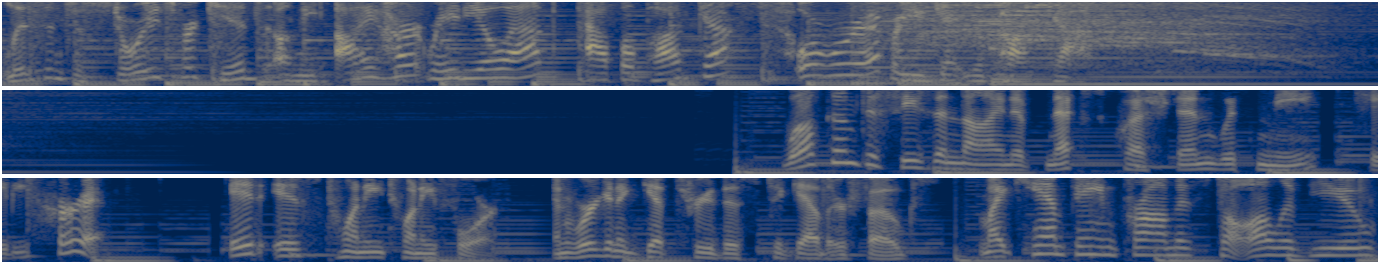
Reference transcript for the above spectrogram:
Listen to Stories for Kids on the iHeartRadio app, Apple Podcasts, or wherever you get your podcasts. Welcome to season nine of Next Question with me, Katie Couric. It is 2024, and we're going to get through this together, folks. My campaign promise to all of you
